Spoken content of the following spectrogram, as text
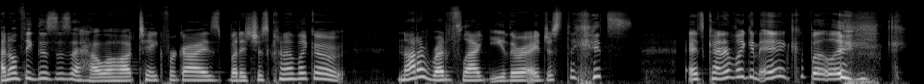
i don't think this is a hella hot take for guys but it's just kind of like a not a red flag either. I just think it's it's kind of like an ick but like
